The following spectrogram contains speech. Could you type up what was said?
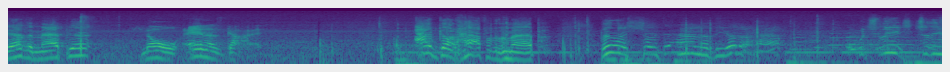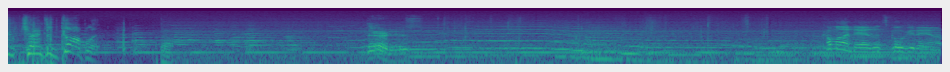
You have the map yet? No, Anna's got it. I've got half of the map. Then I showed to Anna the other half, which leads to the enchanted goblet. There it is. Come on, Dad, let's go get Anna.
